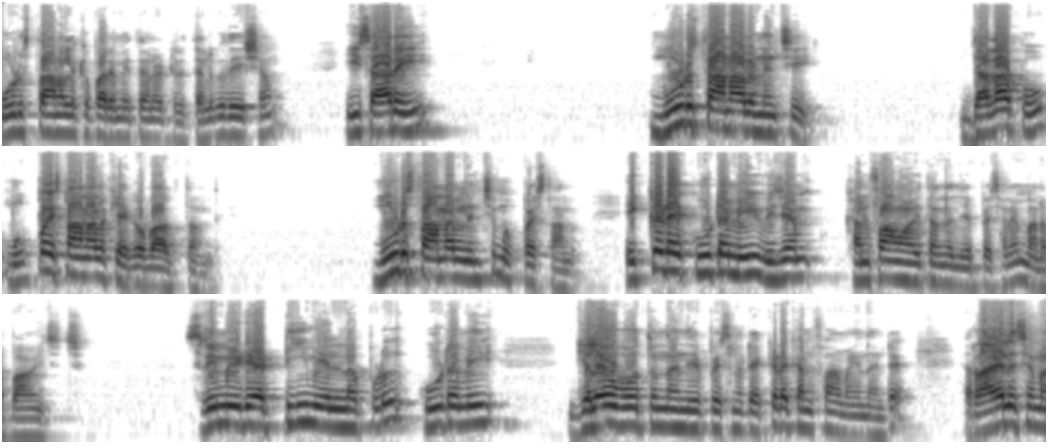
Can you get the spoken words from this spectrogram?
మూడు స్థానాలకు పరిమితమైనటువంటి తెలుగుదేశం ఈసారి మూడు స్థానాల నుంచి దాదాపు ముప్పై స్థానాలకు ఎగబాగుతుంది. మూడు స్థానాల నుంచి ముప్పై స్థానాలు. ఇక్కడే కూటమి విజయం కన్ఫామ్ అవుతుందని చెప్పేసి అని మనం భావించవచ్చు శ్రీ మీడియా టీం వెళ్ళినప్పుడు కూటమి గెలవబోతుందని చెప్పేసినట్టు ఎక్కడ కన్ఫామ్ అయిందంటే రాయలసీమ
